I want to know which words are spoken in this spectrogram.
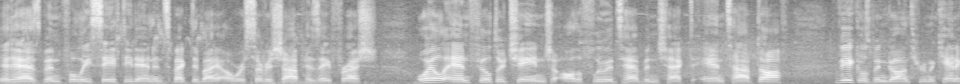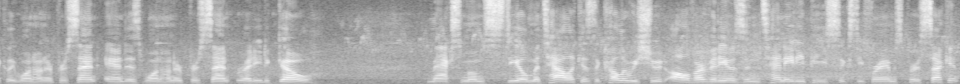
It has been fully safetied and inspected by our service shop, has a fresh oil and filter change. All the fluids have been checked and topped off. Vehicle's been gone through mechanically 100% and is 100% ready to go. Maximum Steel Metallic is the color. We shoot all of our videos in 1080p 60 frames per second.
